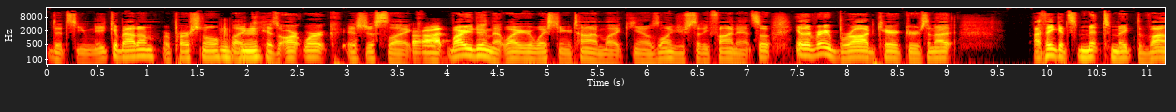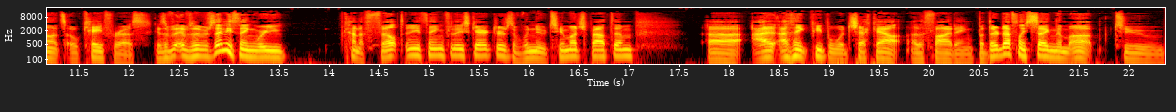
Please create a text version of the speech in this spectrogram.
that's unique about him or personal. Mm-hmm. Like his artwork is just like, right. why are you doing that? Why are you wasting your time? Like you know, as long as you study finance. So yeah, they're very broad characters, and I. I think it's meant to make the violence okay for us. Because if, if there's anything where you kind of felt anything for these characters, if we knew too much about them, uh, I, I, think people would check out the fighting. But they're definitely setting them up to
